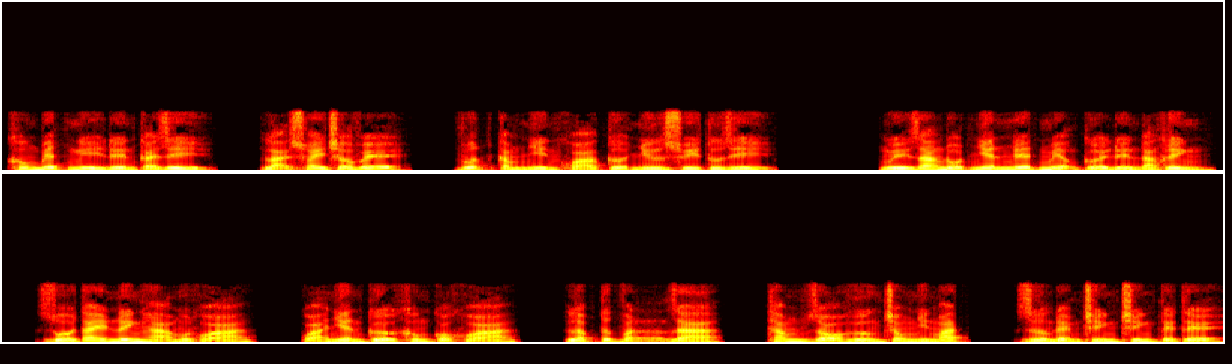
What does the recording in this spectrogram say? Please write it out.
không biết nghĩ đến cái gì, lại xoay trở về, vớt cầm nhìn khóa cửa như suy tư gì. Ngụy Giang đột nhiên nết miệng cười đến đáng khinh, duỗi tay ninh hạ một khóa, quả nhiên cửa không có khóa, lập tức vặn ra, thăm dò hướng trong nhìn mắt, giường đệm chỉnh chỉnh tề tề,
